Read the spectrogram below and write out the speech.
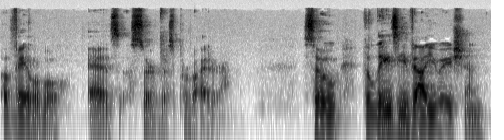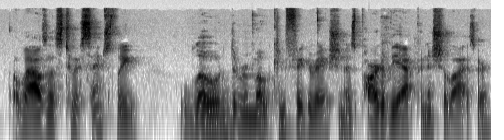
available as a service provider. So the lazy evaluation allows us to essentially load the remote configuration as part of the app initializer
